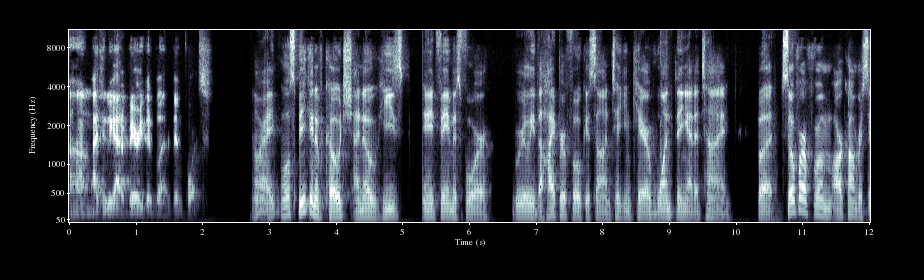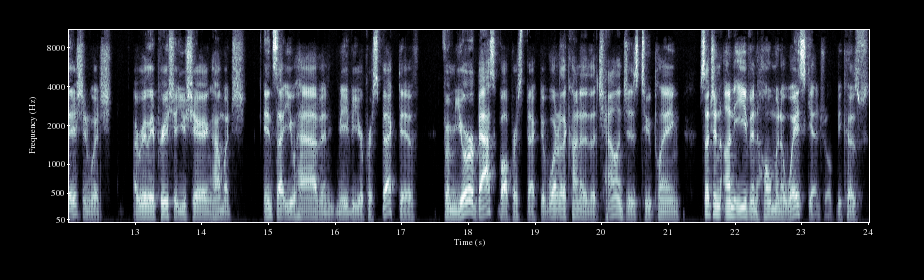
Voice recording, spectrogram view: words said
Um, I think we got a very good blend of imports. All right. Well, speaking of coach, I know he's made famous for really the hyper focus on taking care of one thing at a time. But so far from our conversation, which I really appreciate you sharing how much insight you have and maybe your perspective from your basketball perspective, what are the kind of the challenges to playing such an uneven home and away schedule? Because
